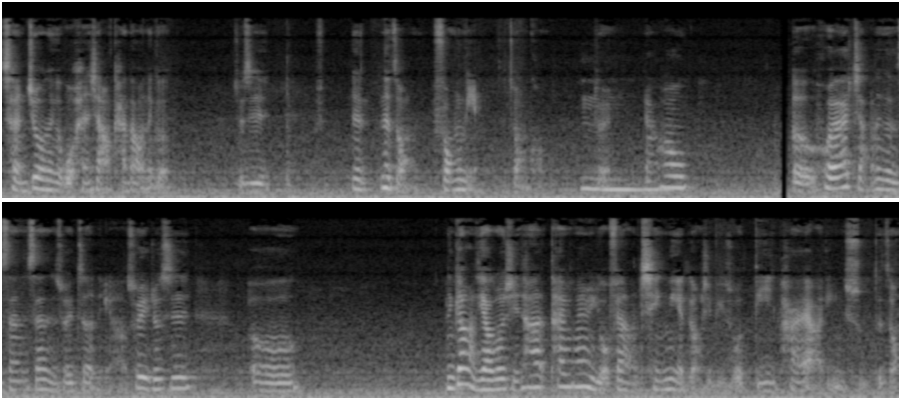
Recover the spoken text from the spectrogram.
成就那个我很想要看到那个，就是那那种丰年的状况，对，然后。呃，回来讲那个三三十岁这年啊，所以就是，呃，你刚刚提到说，其实他他一方面有非常亲密的东西，比如说低派啊、因素这种，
